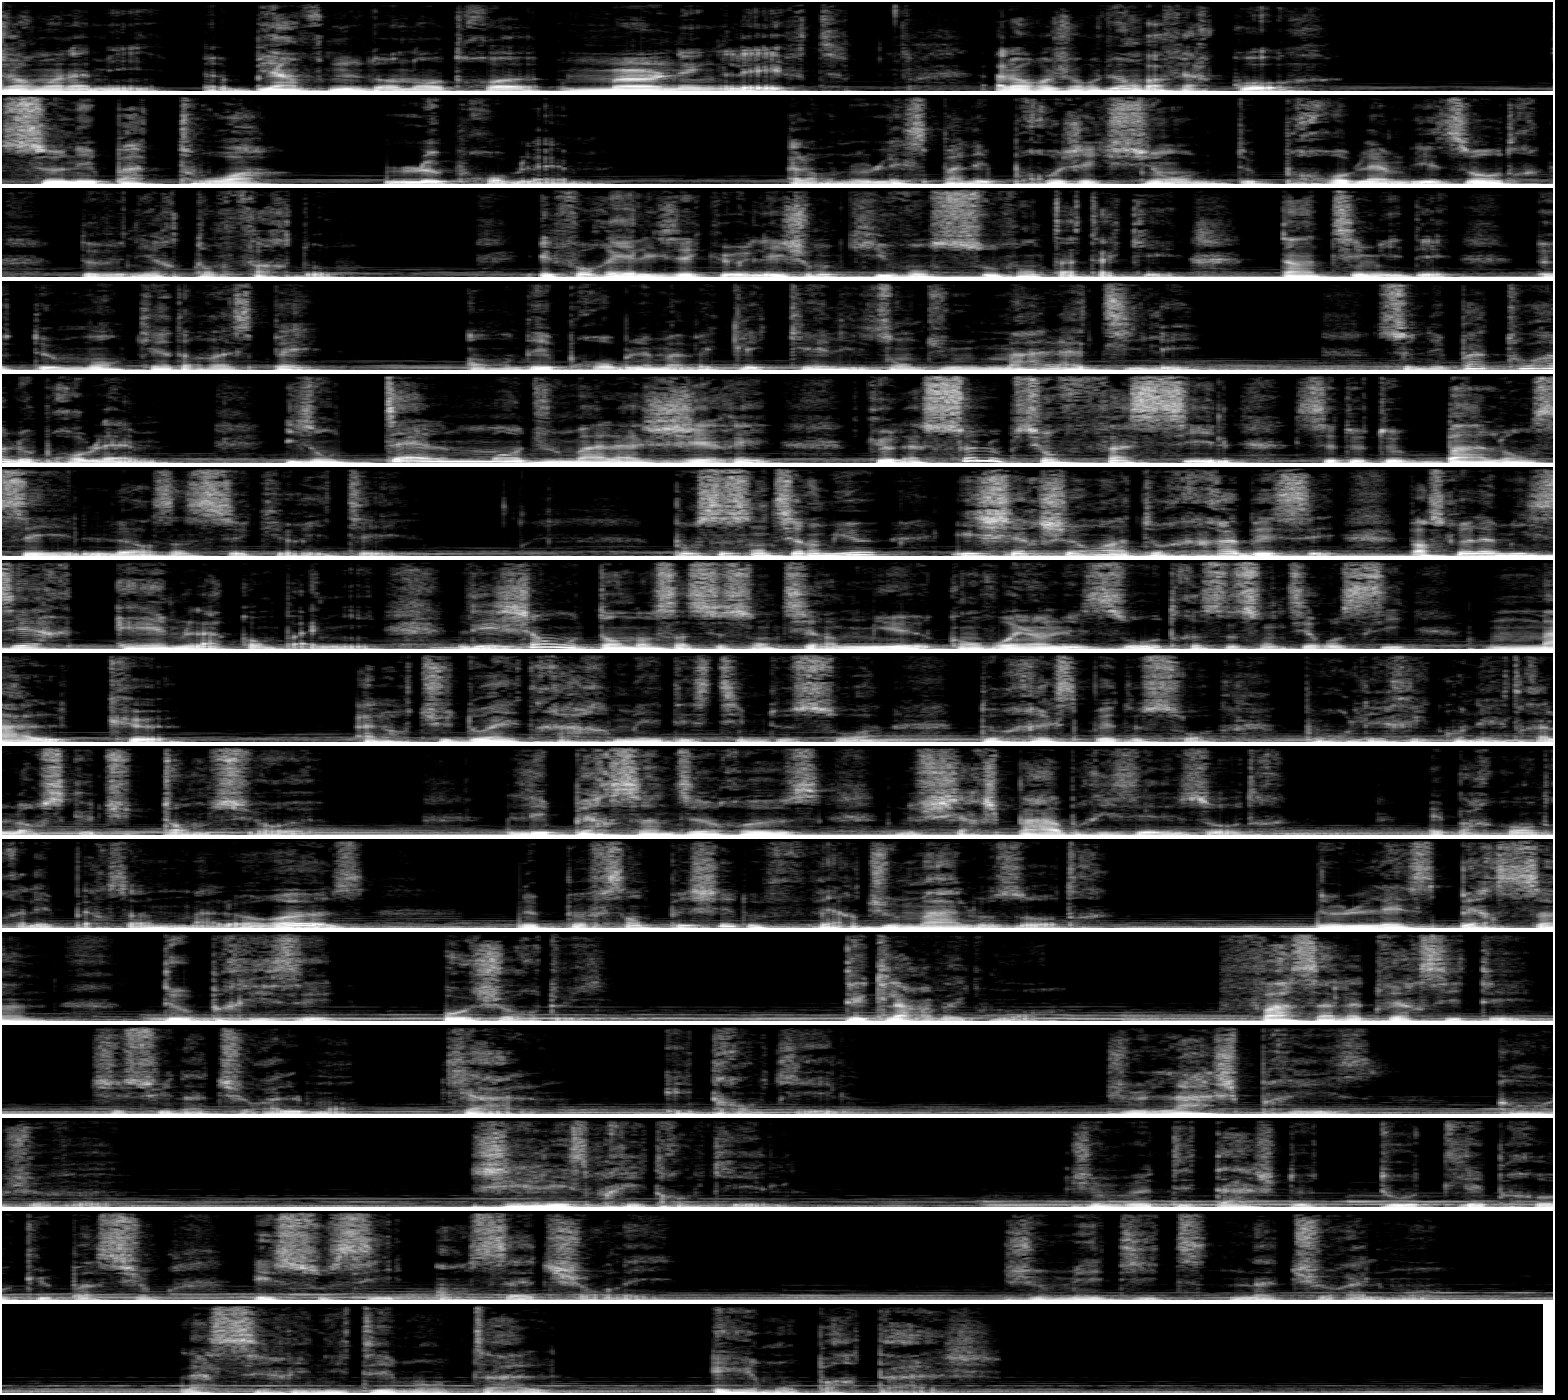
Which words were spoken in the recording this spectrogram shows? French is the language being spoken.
Bonjour mon ami, bienvenue dans notre Morning Lift. Alors aujourd'hui on va faire court. Ce n'est pas toi le problème. Alors ne laisse pas les projections de problèmes des autres devenir ton fardeau. Il faut réaliser que les gens qui vont souvent t'attaquer, t'intimider et te manquer de respect ont des problèmes avec lesquels ils ont du mal à dealer. Ce n'est pas toi le problème. Ils ont tellement du mal à gérer que la seule option facile, c'est de te balancer leurs insécurités. Pour se sentir mieux, ils chercheront à te rabaisser parce que la misère aime la compagnie. Les gens ont tendance à se sentir mieux qu'en voyant les autres se sentir aussi mal qu'eux. Alors tu dois être armé d'estime de soi, de respect de soi pour les reconnaître lorsque tu tombes sur eux. Les personnes heureuses ne cherchent pas à briser les autres. Mais par contre, les personnes malheureuses ne peuvent s'empêcher de faire du mal aux autres. Ne laisse personne te briser aujourd'hui. Déclare avec moi. Face à l'adversité, je suis naturellement calme et tranquille. Je lâche prise quand je veux. J'ai l'esprit tranquille. Je me détache de toutes les préoccupations et soucis en cette journée. Je médite naturellement la sérénité mentale et mon partage.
